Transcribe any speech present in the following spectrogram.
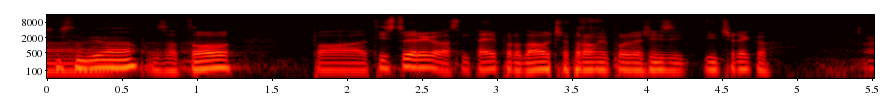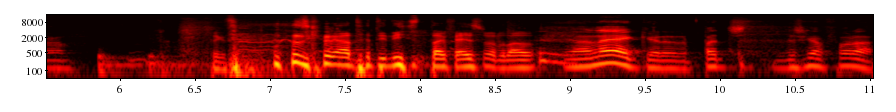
To sem bil, ja. Zato, pa ti si tudi rekel, da sem te prodal, čeprav mi pol več nisi nič rekel. Ja. Zgleda, da ti nisem tak face prodal. ja, ne, ker pač, veš kaj fora.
